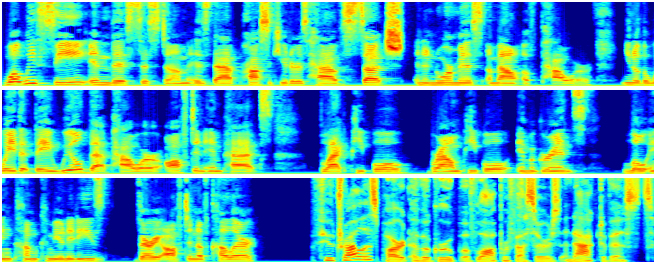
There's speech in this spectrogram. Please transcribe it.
What we see in this system is that prosecutors have such an enormous amount of power. You know, the way that they wield that power often impacts Black people, Brown people, immigrants, low income communities, very often of color. Futrell is part of a group of law professors and activists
